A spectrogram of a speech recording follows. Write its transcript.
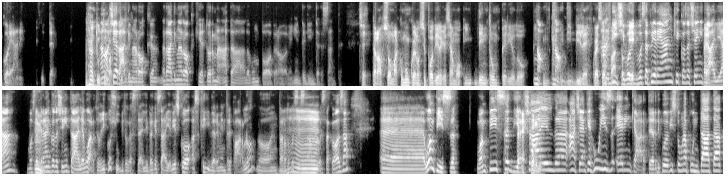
coreane. Tutte. Tutto Ah no, no, c'è. Ragnarok. Ragnarok che è tornata dopo un po', però vabbè, niente di interessante. Sì, però insomma, comunque non si può dire che siamo in- dentro un periodo No, no. incredibile. Questo è Ah, un fatto. dici, vuoi, E- vuoi sapere anche cosa c'è in Eh. Italia? Vuoi sapere Mm. anche cosa c'è in Italia? Guarda, te lo dico subito, Castelli, perché sai, riesco a scrivere mentre parlo. L'ho imparato quest'estate Mm. questa cosa. Eh, One Piece. One Piece, Dear Eccolo lì. Child. Ah, c'è anche Who is Erin Carter, di cui ho visto una puntata.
